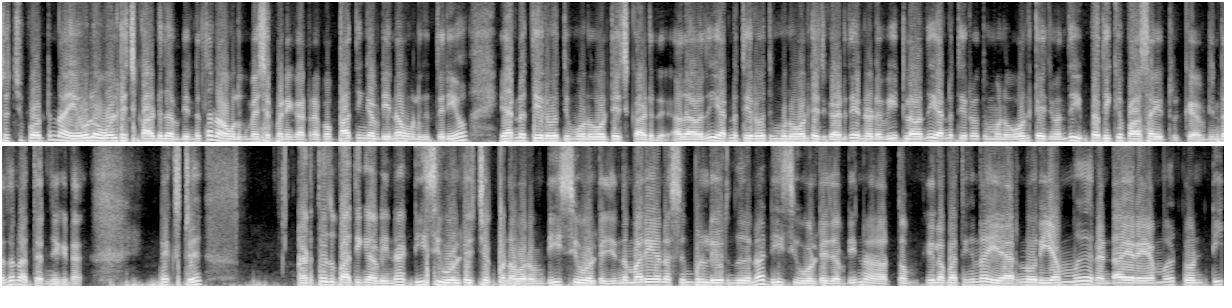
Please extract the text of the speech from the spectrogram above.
சுவிட்ச் போட்டு நான் எவ்வளோ வோல்டேஜ் காட்டுது அப்படின்றத நான் உங்களுக்கு மெஷர் பண்ணி காட்டுறேன். இப்போ பார்த்தீங்க அப்படின்னா உங்களுக்கு தெரியும் இரநூத்தி இருபத்தி மூணு வோல்டேஜ் காட்டுது. அதாவது இரநூத்தி இருபத்தி மூணு வோல்டேஜ் காட்டுது. என்னோட வீட்டில் வந்து இரநூத்தி இருபத்தி மூணு வோல்டேஜ் வந்து இப்போதைக்கு பாஸ் ஆகிட்டு இருக்கு அப்படின்றத நான் தெரிஞ்சுக்கிட்டேன். நெக்ஸ்ட்டு அடுத்தது பார்த்தீங்க அப்படின்னா டிசி வோல்டேஜ் செக் பண்ண வரும் டிசி வோல்டேஜ் இந்த மாதிரியான சிம்பிள் இருந்ததுன்னா டிசி வோல்டேஜ் அப்படின்னு அர்த்தம். இதில் பார்த்தீங்கன்னா இரநூறு எம்மு ரெண்டாயிரம் எம்மு டுவெண்ட்டி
